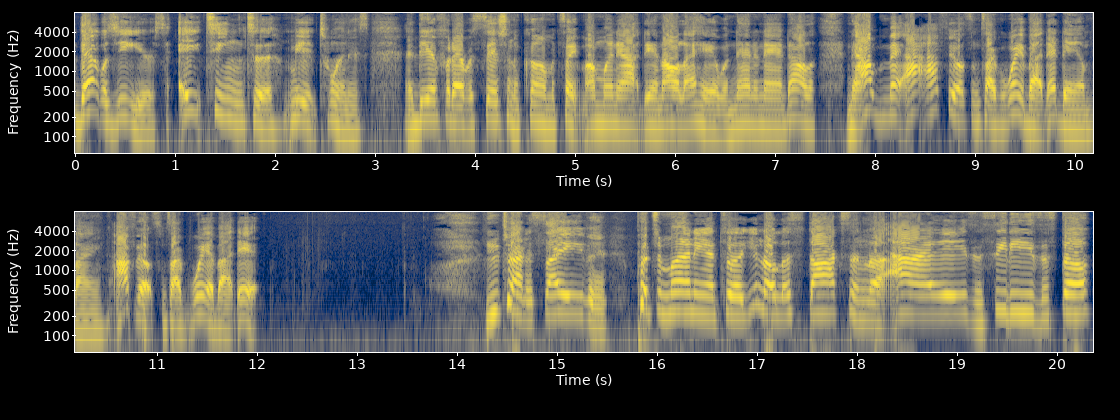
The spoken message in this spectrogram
that was years, 18 to mid 20s. And then for that recession to come and take my money out there, and all I had was $99. Now, I, I felt some type of way about that damn thing. I felt some type of way about that. You trying to save and put your money into, you know, little stocks and little IRAs and CDs and stuff,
